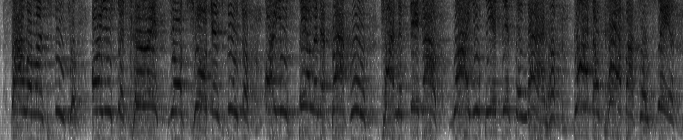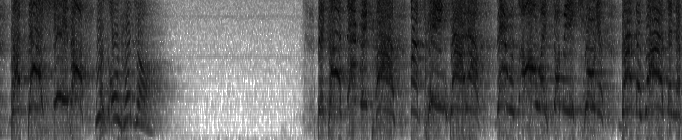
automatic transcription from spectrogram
Solomon's future. Are you securing your children's future? Are you still in the back room trying to figure out why you did this and that? God don't care about your sin. But Bathsheba was on her job. Because every time a king died out, there was always so many children by the wives and the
